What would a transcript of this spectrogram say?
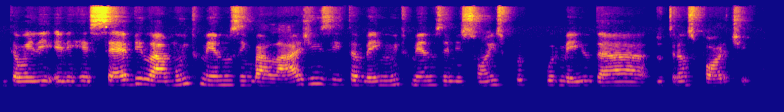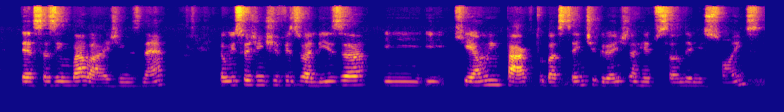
então ele, ele recebe lá muito menos embalagens e também muito menos emissões por, por meio da, do transporte dessas embalagens, né? Então, isso a gente visualiza e, e, que é um impacto bastante grande na redução de emissões.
